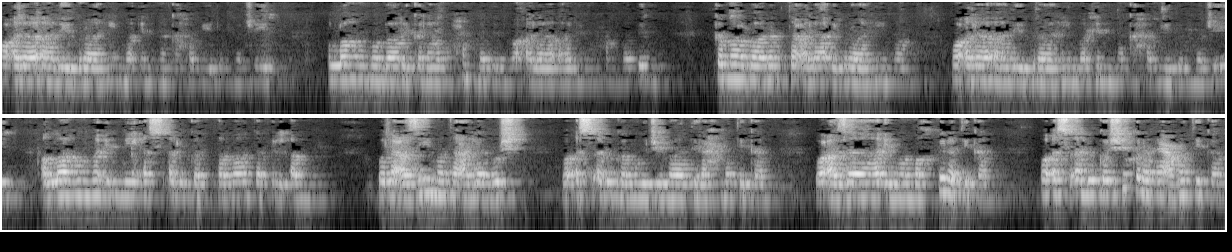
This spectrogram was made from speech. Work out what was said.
وعلى آل إبراهيم إنك حميد مجيد اللهم بارك على محمد وعلى آل محمد كما باركت على إبراهيم وعلى آل إبراهيم إنك حميد مجيد اللهم إني أسألك الثبات في الأمر والعزيمة على الرشد، وأسألك موجبات رحمتك، وعزائم مغفرتك، وأسألك شكر نعمتك،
